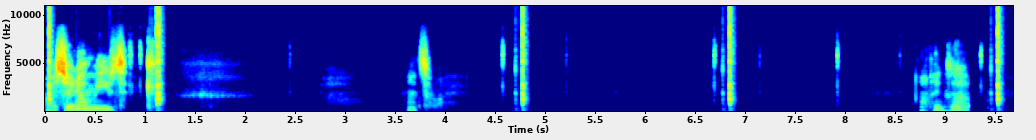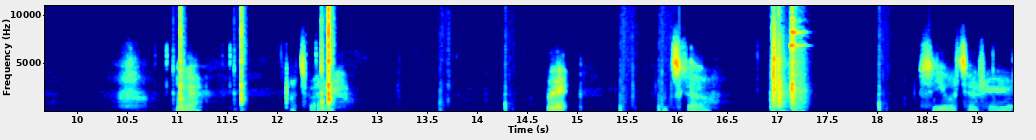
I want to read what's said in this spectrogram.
Why is there no music? That's why. Nothing's up. Okay. That's better. Right. Let's go. See what's out here.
